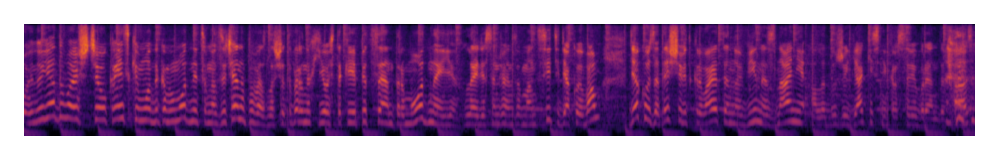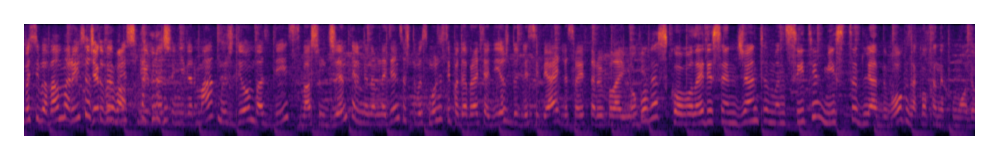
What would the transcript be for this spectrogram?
Ой, ну я думаю, що українським модникам і модницям надзвичайно повезло, що тепер у них є ось такий епіцентр модний Ladies and Gentlemen City. Дякую вам. Дякую за те, що відкриваєте нові, незнані, але дуже якісні, красиві бренди. А, Спасибо вам, Мариса, что Дякую вы вам. пришли в наш универмаг. Мы ждем вас здесь с вашим джентльменом. Надеемся, что вы сможете подобрать одежду для себя и для своей второй половинки. Обов'язково Ladies and Gentlemen City – місце для двох закоханих у моду.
